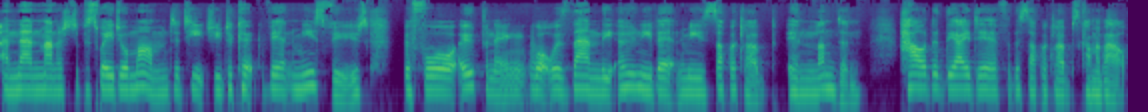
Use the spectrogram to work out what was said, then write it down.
and then managed to persuade your mum to teach you to cook Vietnamese food before opening what was then the only Vietnamese supper club in London. How did the idea for the supper clubs come about?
